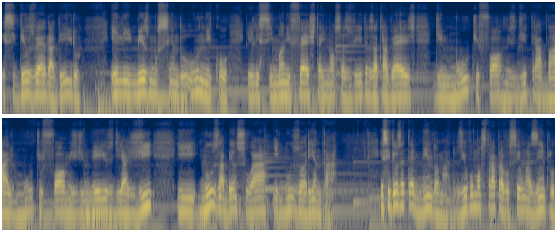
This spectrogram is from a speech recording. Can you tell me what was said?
esse Deus verdadeiro, ele mesmo sendo único, ele se manifesta em nossas vidas através de multiformes de trabalho, multiformes de meios de agir e nos abençoar e nos orientar. Esse Deus é tremendo, amados, e eu vou mostrar para você um exemplo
